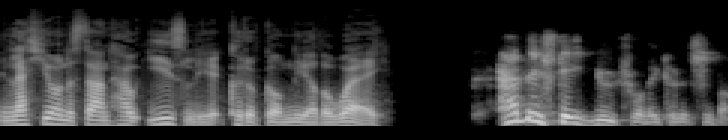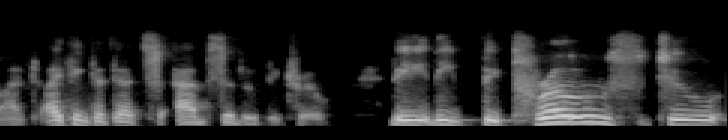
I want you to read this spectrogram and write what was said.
unless you understand how easily it could have gone the other way. Had they stayed neutral, they could have survived. I think that that's absolutely true. The the the pros to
